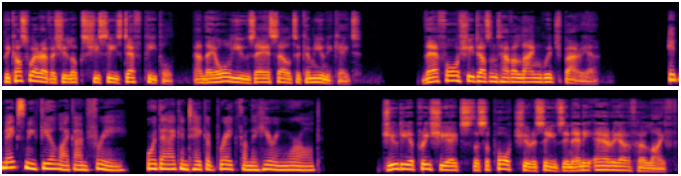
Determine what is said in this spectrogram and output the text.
because wherever she looks she sees deaf people, and they all use ASL to communicate. Therefore she doesn't have a language barrier. It makes me feel like I'm free, or that I can take a break from the hearing world. Judy appreciates the support she receives in any area of her life,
